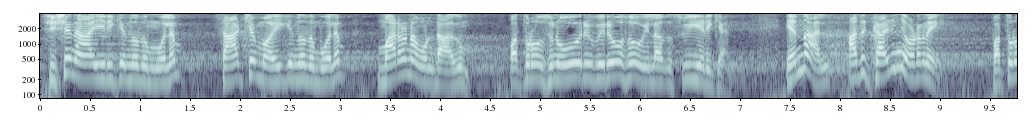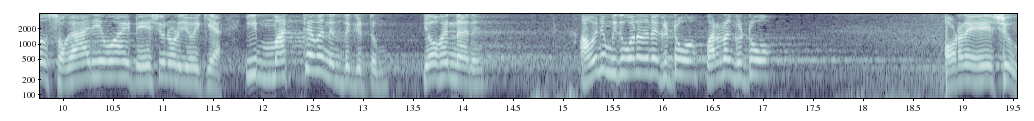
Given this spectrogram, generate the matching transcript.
ശിഷ്യനായിരിക്കുന്നത് മൂലം സാക്ഷ്യം വഹിക്കുന്നത് മൂലം മരണമുണ്ടാകും. പത്രോസിന് ഒരു വിരോധവും ഇല്ല അത് സ്വീകരിക്കാൻ. എന്നാൽ അത് കഴിഞ്ഞ ഉടനെ പത്രോസ് സ്വകാര്യമായിട്ട് യേശുവിനോട് ചോദിക്കുക ഈ മറ്റവൻ എന്ത് കിട്ടും? യോഹന്നാന്? അവനും ഇതുപോലെ തന്നെ കിട്ടുമോ മരണം കിട്ടുമോ ഉടനെ യേശു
